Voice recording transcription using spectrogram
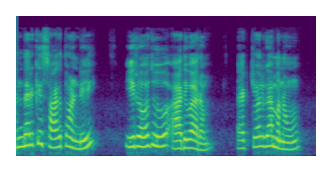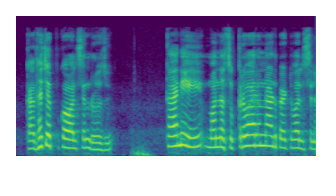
అందరికీ స్వాగతం అండి. ఈరోజు ఆదివారం. యాక్చువల్గా మనం కథ చెప్పుకోవాల్సిన రోజు. కానీ మొన్న శుక్రవారం నాడు పెట్టవలసిన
